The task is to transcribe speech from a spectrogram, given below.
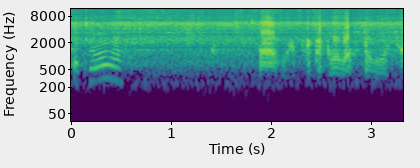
Котлова? Да, улица Котлова, 108.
